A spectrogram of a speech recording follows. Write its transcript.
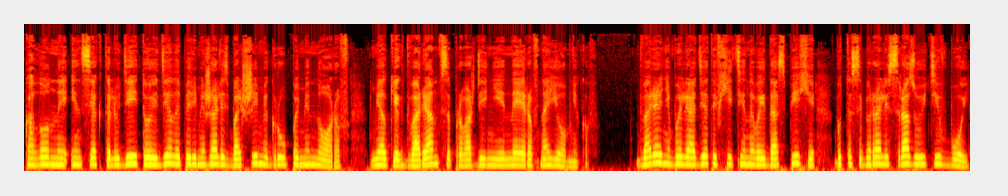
Колонны инсекта-людей то и дело перемежались большими группами норов, мелких дворян в сопровождении нейров-наемников. Дворяне были одеты в хитиновые доспехи, будто собирались сразу уйти в бой,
